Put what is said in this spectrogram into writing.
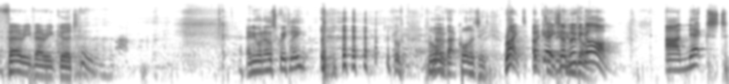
Very, very good. Anyone else quickly? All of that quality. Right, Back okay, so moving Dom. on. Our next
